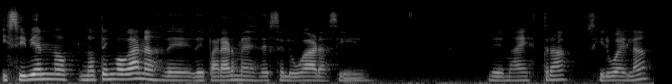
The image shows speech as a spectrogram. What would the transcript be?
Y si bien no, no tengo ganas de, pararme desde ese lugar así de maestra, ciruela,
